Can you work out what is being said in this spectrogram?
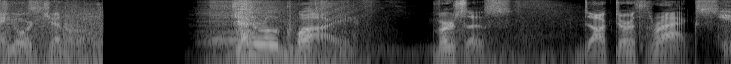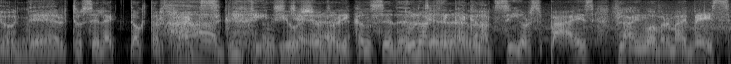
Choose your general. General Kwai versus Dr. Thrax. You dare to select Dr. Thrax? Ah, greetings, You should reconsider, Do not think I cannot see your spies flying over my base.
